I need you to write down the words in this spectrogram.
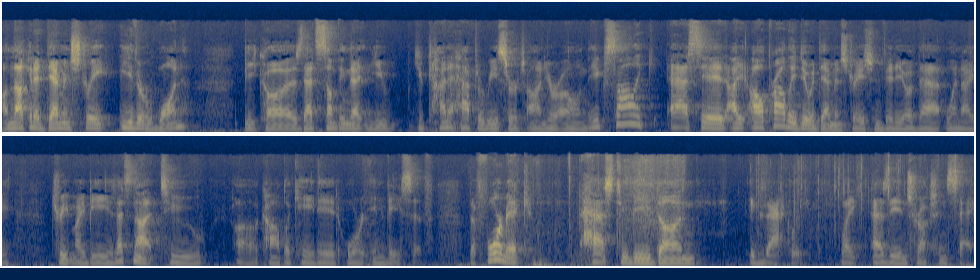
I'm not going to demonstrate either one because that's something that you you kind of have to research on your own. The oxalic acid, I, will probably do a demonstration video of that when I treat my bees. That's not too uh, complicated or invasive. The formic has to be done exactly like as the instructions say.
